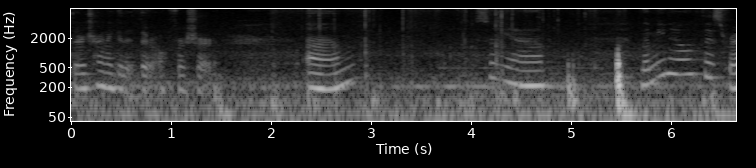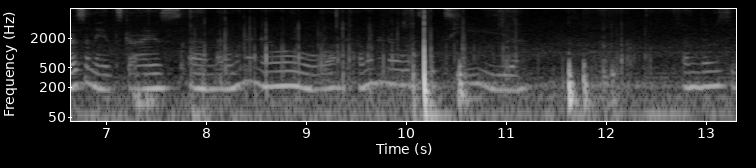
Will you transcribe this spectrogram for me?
They're trying to get it through for sure. Um, so yeah, let me know if this resonates, guys. Um, I want to know. I want to know what's the tea. I'm nosy.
